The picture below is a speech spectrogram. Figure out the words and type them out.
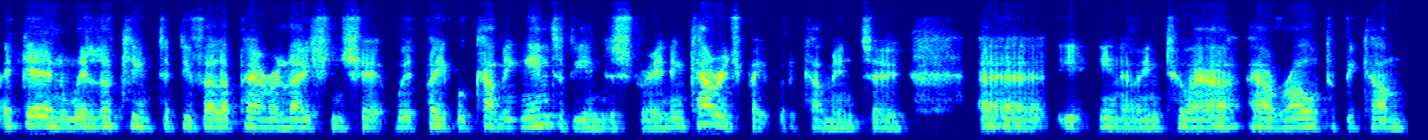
Again, we're looking to develop our relationship with people coming into the industry and encourage people to come into, uh, you know, into our, our role to become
